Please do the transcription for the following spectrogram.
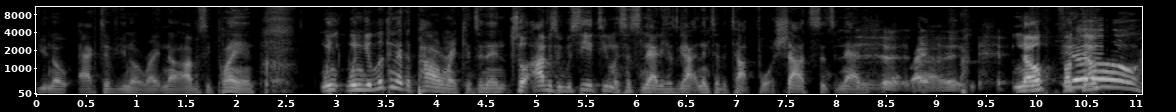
you know, active, you know, right now, obviously playing. When when you're looking at the power rankings, and then so obviously we see a team in Cincinnati has gotten into the top four. Shout out to Cincinnati. right? No, fuck them. Yo,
